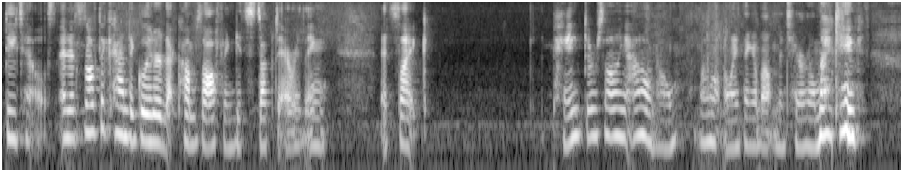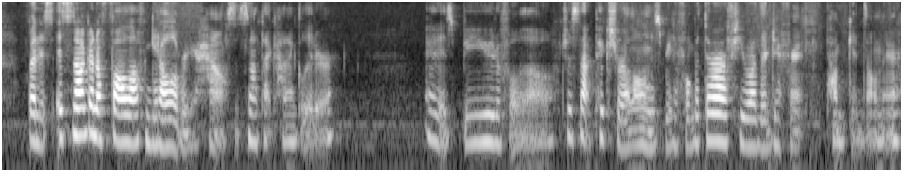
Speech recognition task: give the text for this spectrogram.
details and it's not the kind of glitter that comes off and gets stuck to everything it's like paint or something I don't know I don't know anything about material making but it's, it's not gonna fall off and get all over your house it's not that kind of glitter it is beautiful though just that picture alone is beautiful but there are a few other different pumpkins on there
